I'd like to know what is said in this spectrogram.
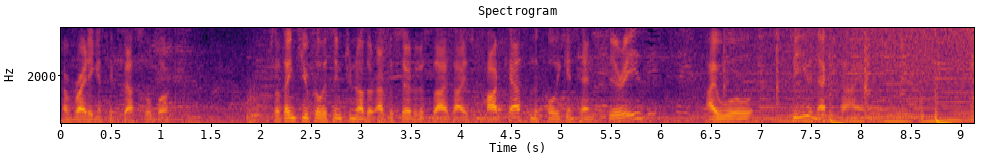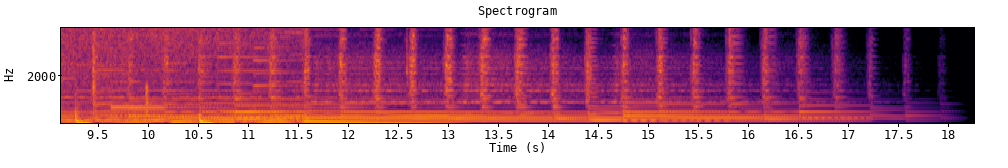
of writing a successful book. So thank you for listening to another episode of the Sai's Eyes podcast in the Fully Content series. I will see you next time.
